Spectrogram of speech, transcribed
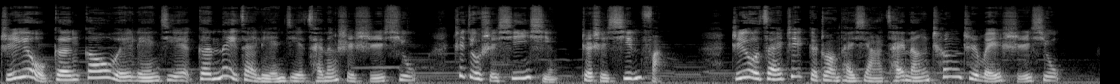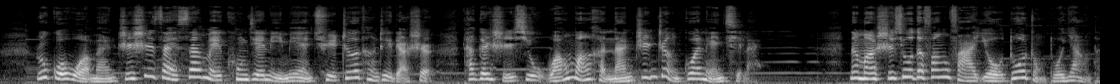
只有跟高维连接、跟内在连接，才能是实修，这就是心行，这是心法。只有在这个状态下，才能称之为实修。如果我们只是在三维空间里面去折腾这点事儿，它跟实修往往很难真正关联起来。那么实修的方法有多种多样的，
